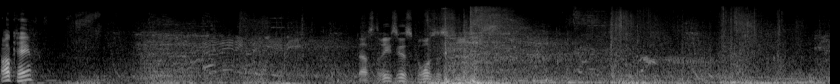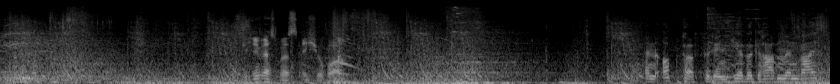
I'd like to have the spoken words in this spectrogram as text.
Okay. Das ist ein riesiges, großes Vieh. Nehme erstmal das Echo wahr. Ein Opfer für den hier begrabenen Weißen.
